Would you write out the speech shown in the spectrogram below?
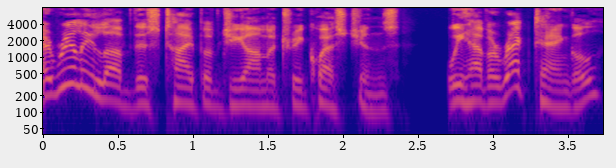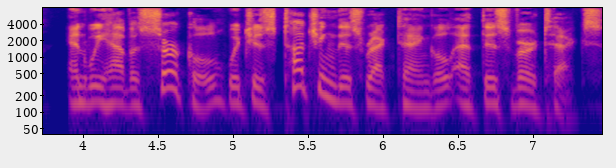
really love this type of geometry questions. We have a rectangle, and we have a circle which is touching this rectangle at this vertex.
